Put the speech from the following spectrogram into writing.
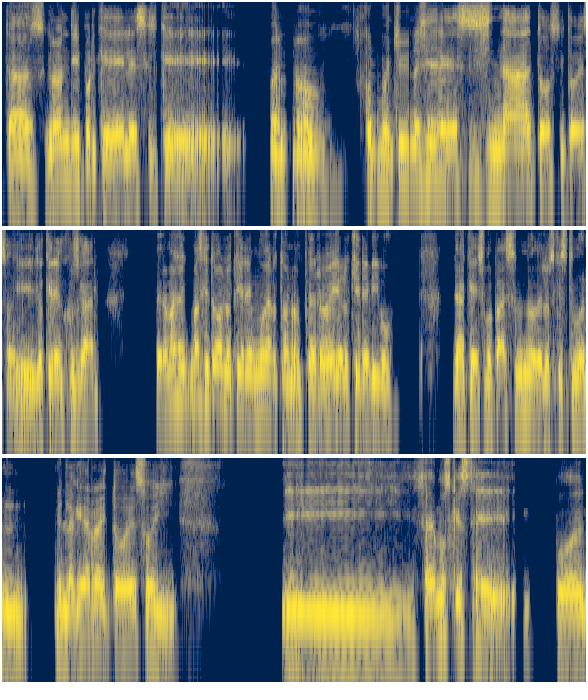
tras Grondi porque él es el que, bueno, cometió una serie de asesinatos y todo eso y lo quieren juzgar pero más, más que todo lo quiere muerto, ¿no? Pero ella lo quiere vivo, ya que su papá es uno de los que estuvo en, en la guerra y todo eso, y, y sabemos que este, pues,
